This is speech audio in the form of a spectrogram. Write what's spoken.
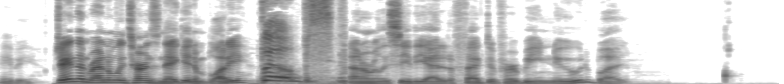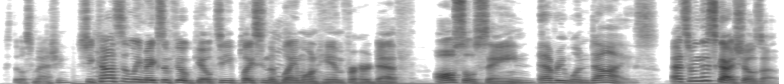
Maybe. Jane then randomly turns naked and bloody. Boobs. I don't really see the added effect of her being nude, but still smashing. She constantly makes him feel guilty, placing the blame on him for her death, also saying everyone dies. That's when this guy shows up,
